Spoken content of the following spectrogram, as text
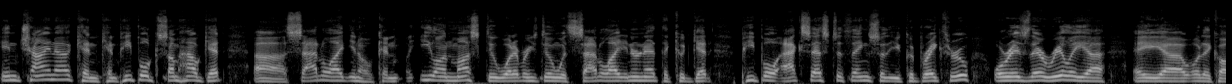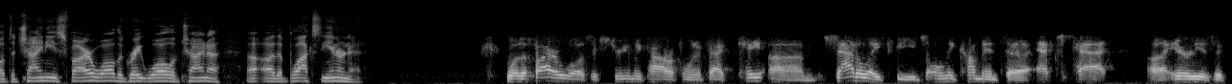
in China? Can can people somehow get uh, satellite? You know, can Elon Musk do whatever he's doing with satellite internet that could get people access to things so that you could break through? Or is there really a, a uh, what do they call it, the Chinese firewall, the Great Wall of China uh, uh, that blocks the internet? Well, the firewall is extremely powerful. And in fact, um, satellite feeds only come into expat uh, areas of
